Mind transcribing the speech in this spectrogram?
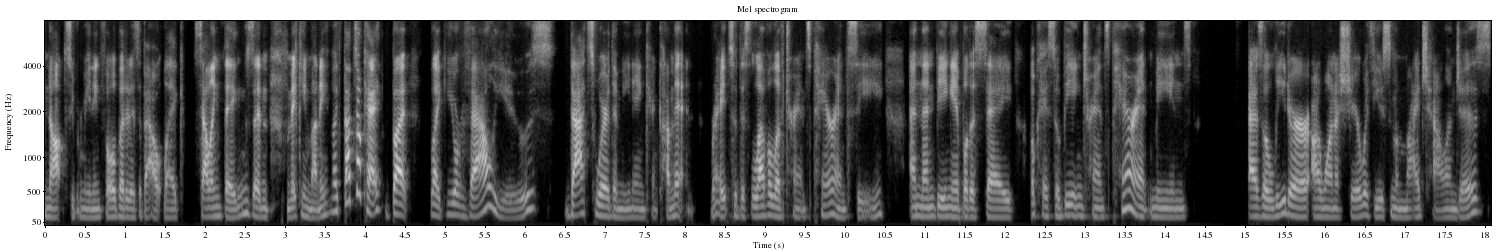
not super meaningful, but it is about like selling things and making money. Like that's okay. But like your values, that's where the meaning can come in, right? So this level of transparency and then being able to say, okay, so being transparent means as a leader, I want to share with you some of my challenges.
